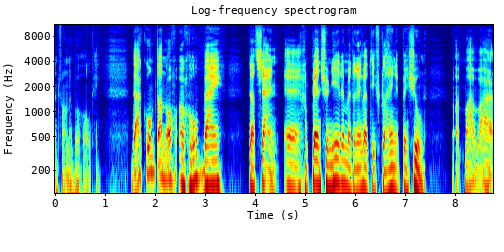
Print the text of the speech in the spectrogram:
25% van de bevolking. Daar komt dan nog een groep bij. Dat zijn eh, gepensioneerden met relatief kleine pensioen. Maar, waar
